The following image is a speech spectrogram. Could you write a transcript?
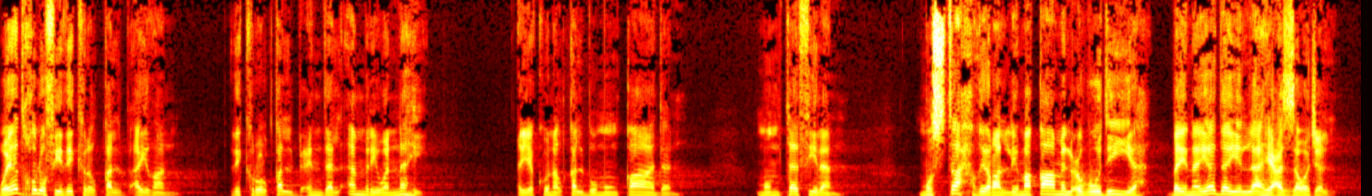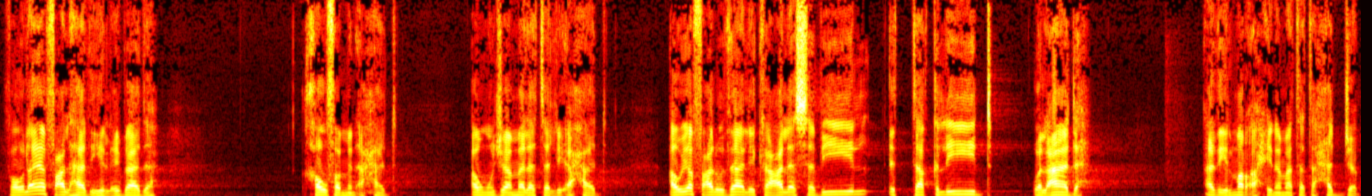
ويدخل في ذكر القلب أيضا ذكر القلب عند الأمر والنهي أن يكون القلب منقادا ممتثلا مستحضرا لمقام العبودية بين يدي الله عز وجل. فهو لا يفعل هذه العبادة خوفا من أحد أو مجاملة لأحد أو يفعل ذلك على سبيل التقليد والعادة. هذه المرأة حينما تتحجب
